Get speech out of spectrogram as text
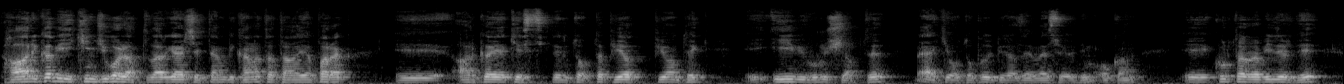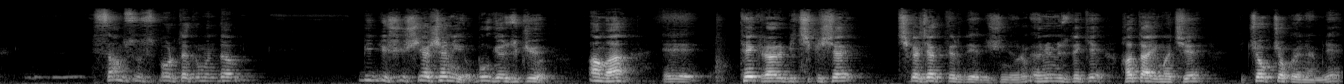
harika bir ikinci gol attılar. Gerçekten bir kanat hata yaparak e, arkaya kestikleri topta Pio- Piontek e, iyi bir vuruş yaptı. Belki o topu biraz evvel söylediğim Okan e, kurtarabilirdi. Samsun Spor takımında bir düşüş yaşanıyor. Bu gözüküyor. Ama e, tekrar bir çıkışa çıkacaktır diye düşünüyorum. Önümüzdeki Hatay maçı çok çok önemli.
